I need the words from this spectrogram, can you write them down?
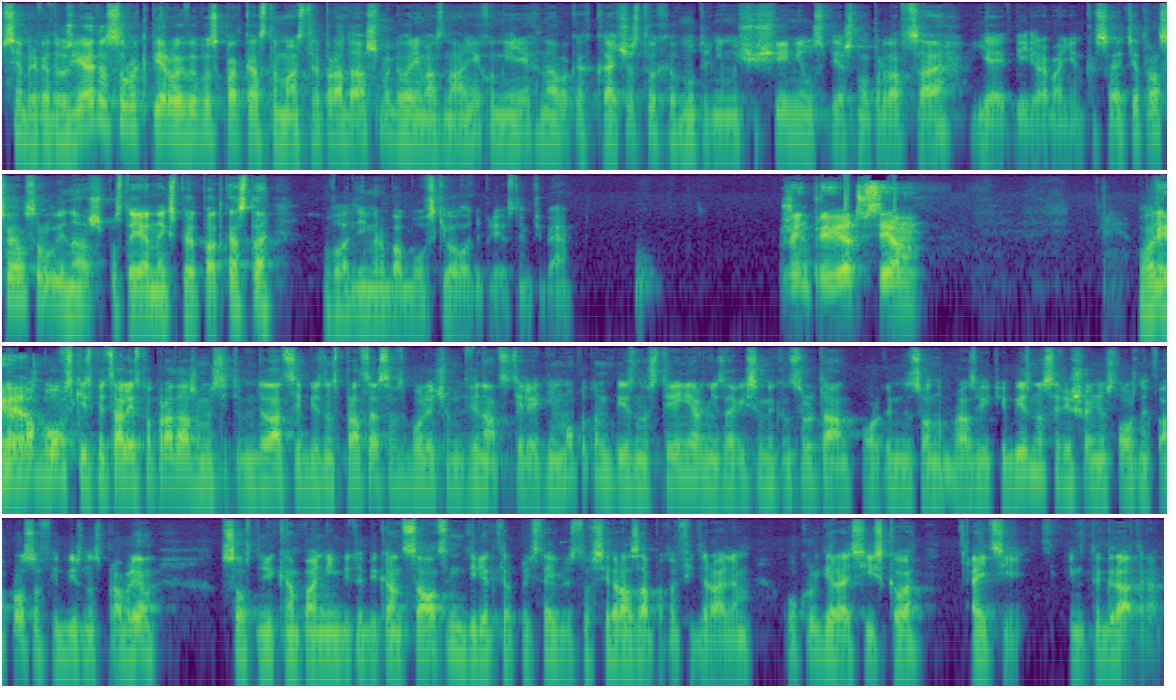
Всем привет, друзья! Это 41 выпуск подкаста «Мастер продаж». Мы говорим о знаниях, умениях, навыках, качествах и внутреннем ощущении успешного продавца. Я Евгений Романенко, сайт «Tetrasales.ru» и наш постоянный эксперт подкаста Владимир Бобовский. Володя, приветствуем тебя. Жень, привет всем. Владимир Привет. Бобовский, специалист по продажам и систематизации бизнес-процессов с более чем 12-летним опытом, бизнес-тренер, независимый консультант по организационному развитию бизнеса, решению сложных вопросов и бизнес-проблем – собственник компании B2B Consulting, директор представительства в Северо-Западном федеральном округе российского IT-интегратора.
